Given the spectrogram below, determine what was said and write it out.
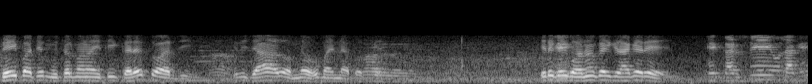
તે પાછે મુસલમાનો અહીંથી કરે તો અરજી. એટલે જા અમને હું મારી નાખો. એટલે કંઈક આનો કંઈક લાગે રે. કરશે એવું લાગે?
